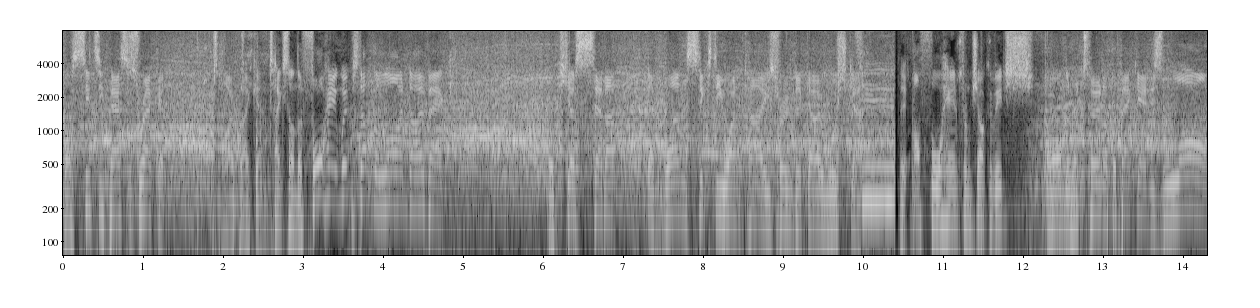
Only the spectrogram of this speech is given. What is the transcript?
While Tsitsipas' racket. Tiebreaker. Takes on the forehand, whips up the line. Novak. It just set up at 161 Ks for him to go Wooshka. The off forehand from Djokovic on the return off the backhand is long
